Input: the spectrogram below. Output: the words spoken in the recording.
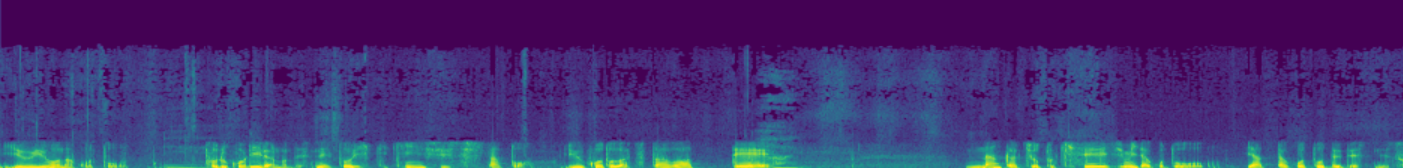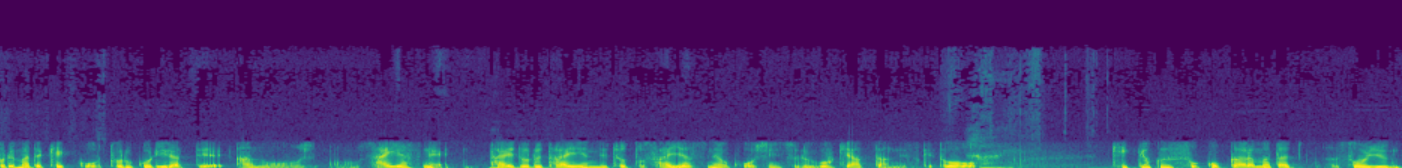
いうようなことを、トルコリラのですね取引禁止したということが伝わって、はい、なんかちょっと規制じみたことをやったことでですねそれまで結構トルコリラってあの最安値タイドル大円でちょっと最安値を更新する動きあったんですけど、はい。結局そこからまたそういう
